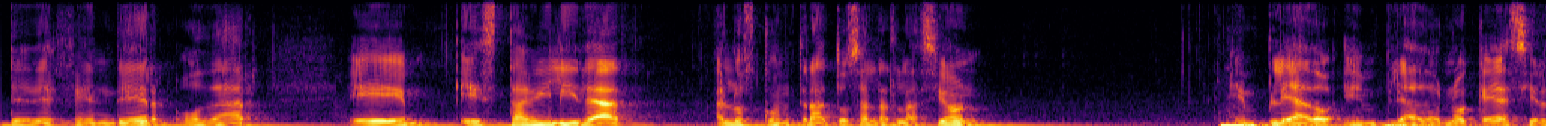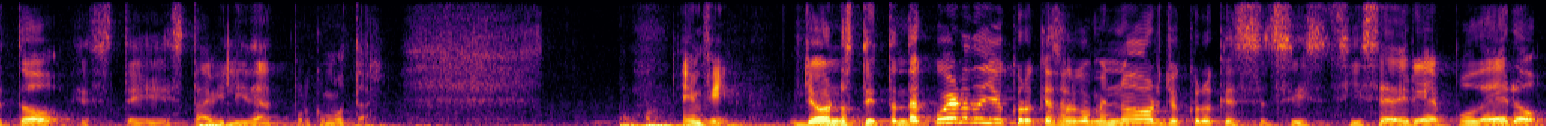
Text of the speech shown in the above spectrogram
de defender o dar eh, estabilidad a los contratos, a la relación empleado-empleador, ¿no? Que haya cierta este, estabilidad por como tal. En fin, yo no estoy tan de acuerdo, yo creo que es algo menor, yo creo que sí, sí, se debería de poder, o,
